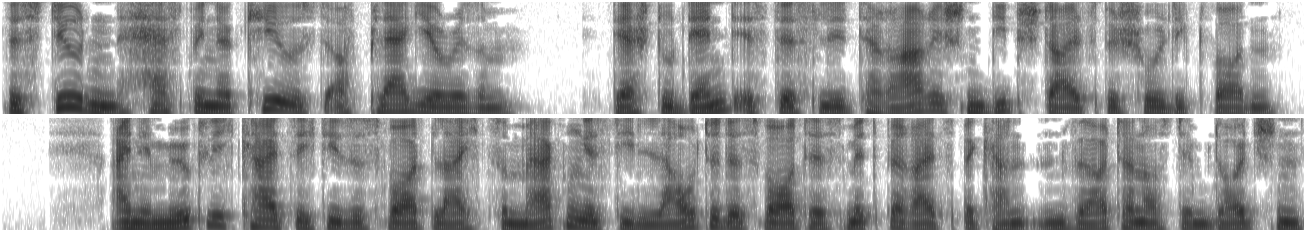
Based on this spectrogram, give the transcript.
The student has been accused of plagiarism. Der Student ist des literarischen Diebstahls beschuldigt worden. Eine Möglichkeit, sich dieses Wort leicht zu merken, ist die Laute des Wortes mit bereits bekannten Wörtern aus dem Deutschen,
